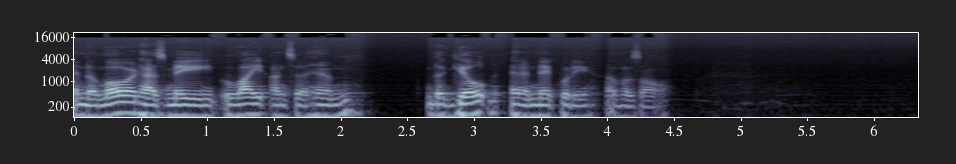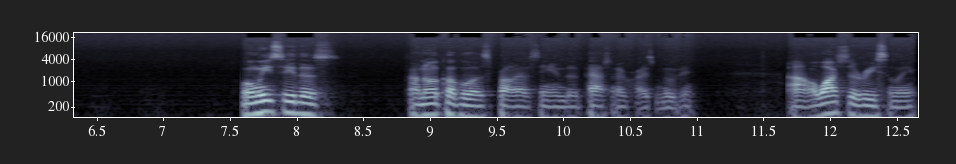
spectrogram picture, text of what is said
and the Lord has made light unto him the guilt and iniquity of us all. When we see this, I know a couple of us probably have seen the Passion of Christ movie. Uh, I watched it recently,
